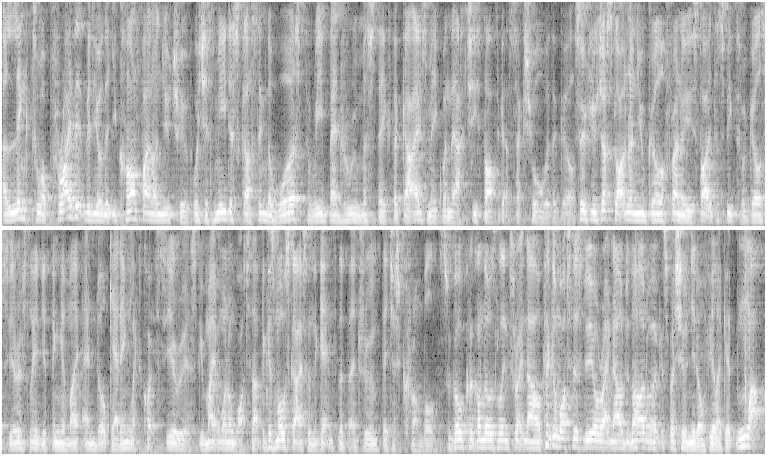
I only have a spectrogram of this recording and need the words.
a link to a private video that you can't find on YouTube, which is me discussing the worst three bedroom mistakes that guys make when they actually start to get sexual with a girl. So if you've just gotten a new girlfriend or you started to speak to a girl seriously and you think it might end up getting like quite serious, you might wanna watch that because most guys, when they get into the bedroom, they just crumble. So go click on those links right now. Click and watch this video right now. Do the hard work, especially when you don't feel like it. Mwah!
